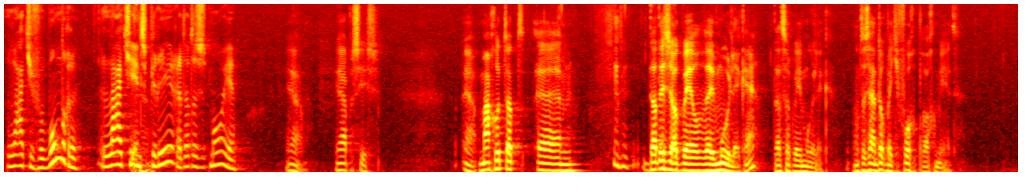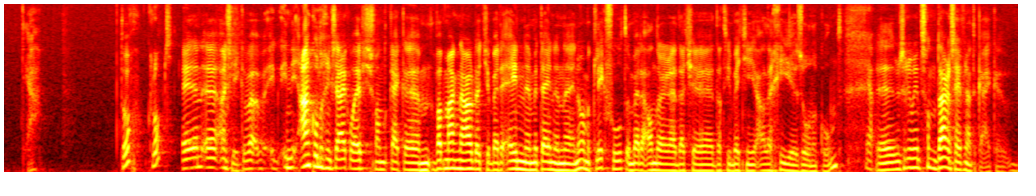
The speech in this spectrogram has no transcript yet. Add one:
laat je verwonderen. Laat je inspireren. Dat is het mooie. ja, ja precies. Ja, maar goed, dat, ehm, dat is ook weer, weer moeilijk, hè? Dat is ook weer moeilijk. Want we zijn toch een beetje voorgeprogrammeerd. Ja. Toch? Klopt. En eh Angelique, in die aankondiging zei ik al eventjes van... Kijk, ehm, wat maakt nou dat je bij de een eh, meteen een eh, enorme klik voelt... en bij de ander dat, je, dat hij een beetje in je allergiezone komt? Ja. Eh, misschien interessant om daar eens even naar te kijken.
